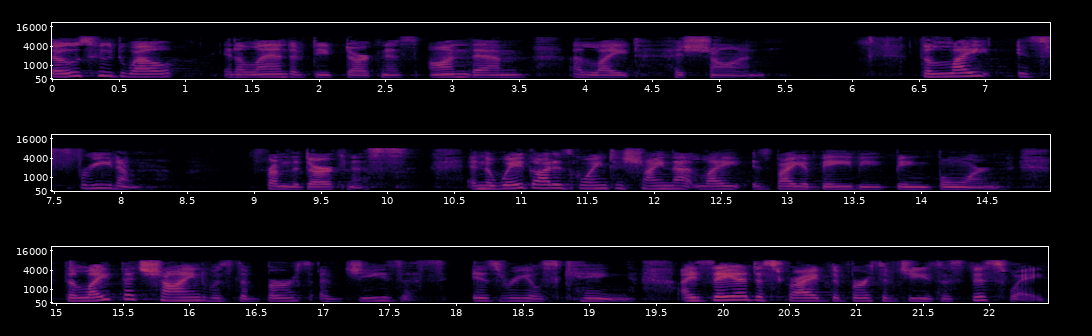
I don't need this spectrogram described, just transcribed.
Those who dwell in a land of deep darkness, on them a light has shone. The light is freedom from the darkness. And the way God is going to shine that light is by a baby being born. The light that shined was the birth of Jesus, Israel's king. Isaiah described the birth of Jesus this way.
